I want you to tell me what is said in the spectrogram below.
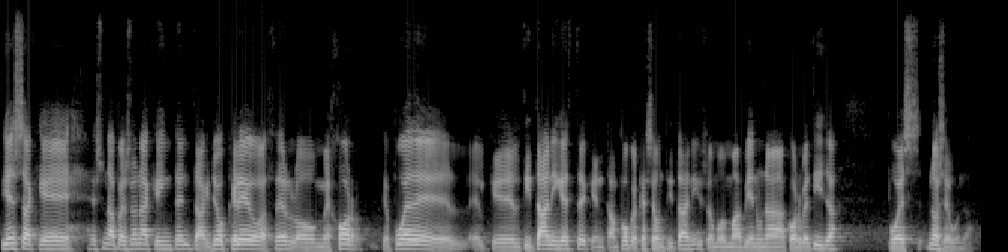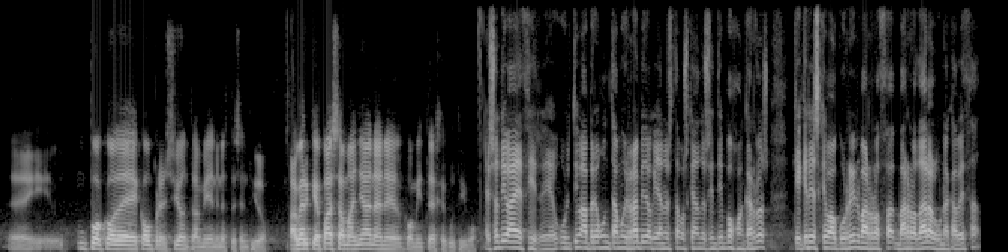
piensa que es una persona que intenta, yo creo, hacer lo mejor que puede el, que el Titanic este, que tampoco es que sea un Titanic, somos más bien una corbetilla, pues no se hunda. Eh, un poco de comprensión también en este sentido. A ver qué pasa mañana en el comité ejecutivo. Eso te iba a decir. Eh, última pregunta muy rápido, que ya nos estamos quedando sin tiempo. Juan Carlos, ¿qué crees que va a ocurrir? ¿Va a rodar alguna cabeza?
